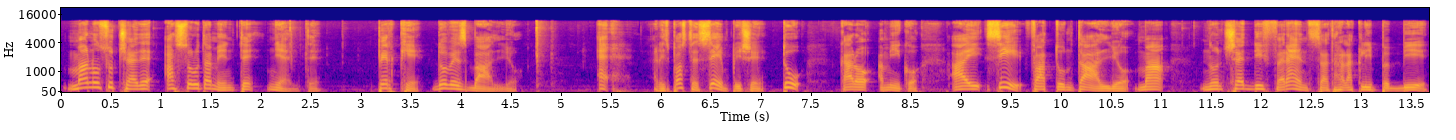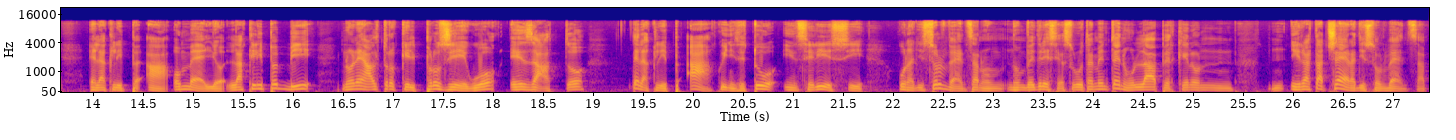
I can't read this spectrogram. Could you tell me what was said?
ma non succede assolutamente niente. Perché? Dove sbaglio? Eh, la risposta è semplice. Tu, caro amico, hai sì fatto un taglio, ma non c'è differenza tra la clip B e la clip A, o meglio, la clip B non è altro che il proseguo esatto della clip A. Quindi se tu inserissi una dissolvenza non, non vedresti assolutamente nulla perché non, in realtà c'è la dissolvenza,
